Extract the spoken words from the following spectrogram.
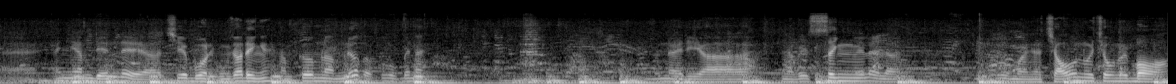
Đấy, Anh em đến để à, chia buồn cùng gia đình ấy Làm cơm làm nước ở khu vực bên này. Bên này thì à, nhà vệ sinh với lại là khu vực mà nhà cháu nuôi trâu nuôi bò.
